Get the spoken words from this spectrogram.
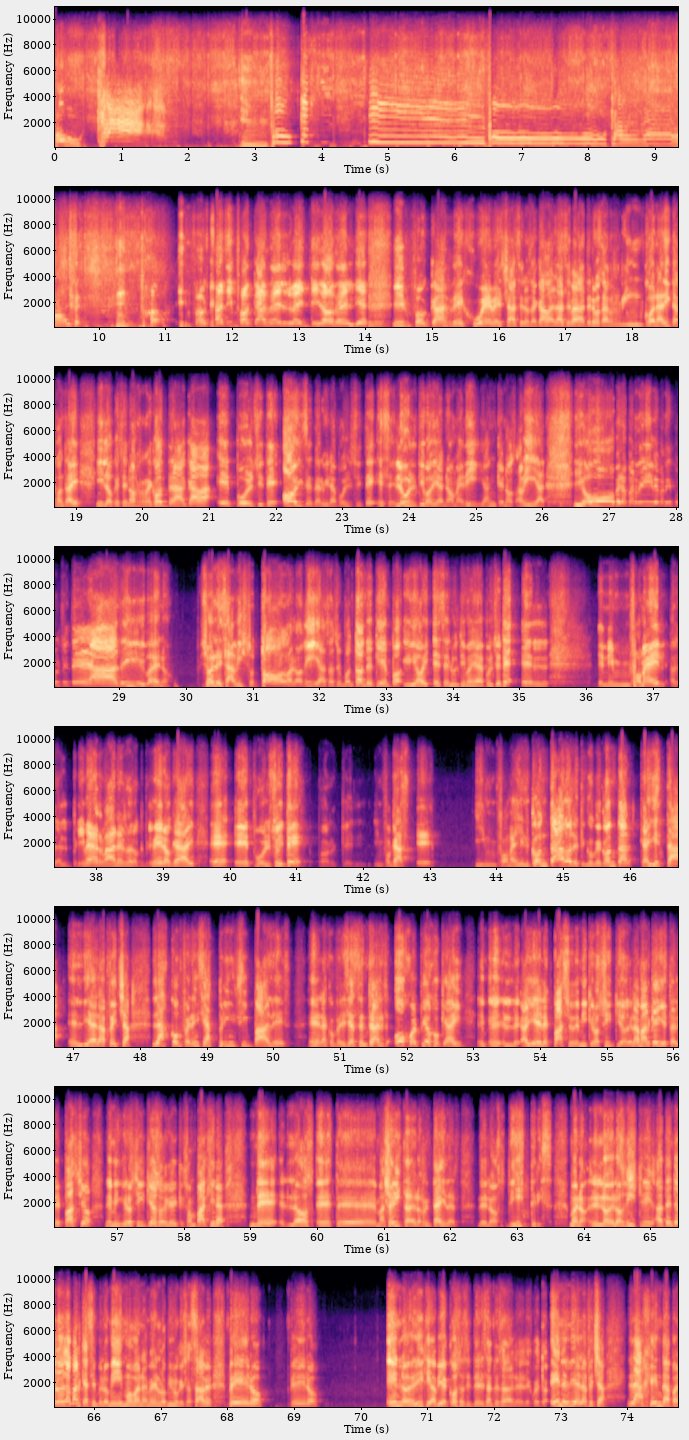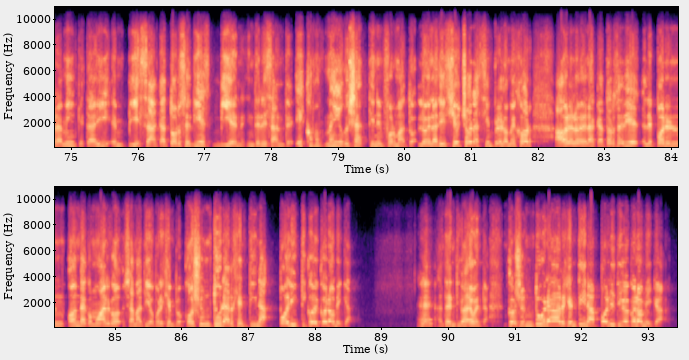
Infocas. Infocas. Infocas. Infocas, Infocas del 22 del 10, Infocas de jueves, ya se nos acaba la semana, tenemos arrinconadita contra ahí y lo que se nos recontra acaba es Pulsité. Hoy se termina Pulsité, es el último día, no me digan que no sabían. Y oh, me lo perdí, me perdí Pulsité, ah, sí, bueno. Yo les aviso todos los días hace un montón de tiempo y hoy es el último día de Pulsité, el en Infomail, o sea, el primer banner de lo que primero que hay eh, es Pulso IT, porque Infocast es Infomail contado, le tengo que contar que ahí está el día de la fecha, las conferencias principales en ¿eh? las conferencias centrales. Ojo al piojo que hay eh, ahí el espacio de micrositios de la marca y está el espacio de micrositios, que son páginas de los este, mayoristas, de los retailers, de los distris. Bueno, lo de los distris, atento a lo de la marca, siempre lo mismo, van a ver lo mismo que ya saben, pero, pero en lo de Disney había cosas interesantes, ahora les, cuento. En el día de la fecha, la agenda para mí, que está ahí, empieza 14.10, bien, interesante. Es como medio que ya tienen formato. Lo de las 18 horas siempre es lo mejor. Ahora lo de las 14.10 le ponen onda como algo llamativo. Por ejemplo, coyuntura argentina político-económica. ¿Eh? Atenti, va de vuelta. Coyuntura argentina político-económica.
